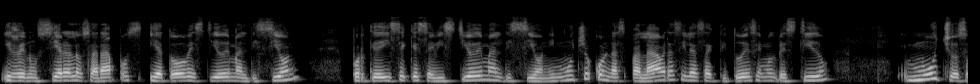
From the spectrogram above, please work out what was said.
y renunciar a los harapos y a todo vestido de maldición, porque dice que se vistió de maldición y mucho con las palabras y las actitudes hemos vestido. Muchos,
